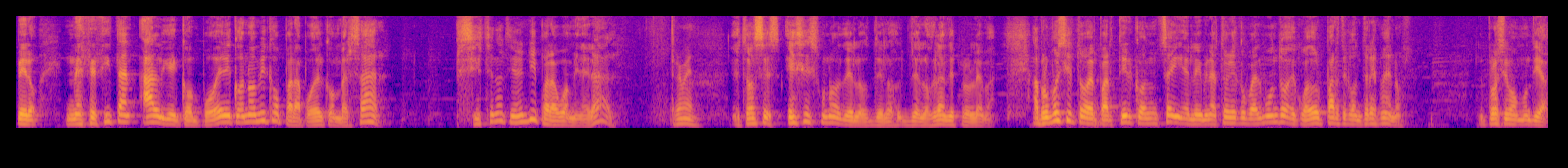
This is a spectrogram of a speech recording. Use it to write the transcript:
pero necesitan alguien con poder económico para poder conversar. Si este no tiene ni para agua mineral. Tremendo. Entonces, ese es uno de los, de, los, de los grandes problemas. A propósito de partir con seis en eliminatoria de Copa del Mundo, Ecuador parte con tres menos el próximo Mundial.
